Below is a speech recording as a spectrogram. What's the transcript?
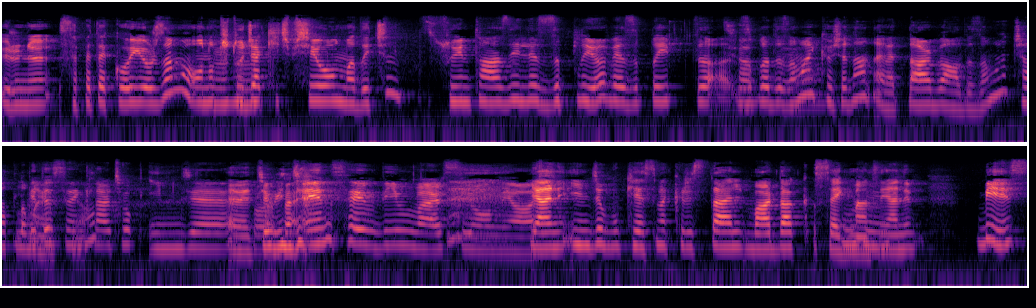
ürünü sepete koyuyoruz ama onu tutacak hiçbir şey olmadığı için suyun taziyle zıplıyor ve zıplayıp da, zıpladığı zaman köşeden evet darbe aldığı zaman çatlama Bir de yapıyor. seninkiler çok ince. Evet, çok ince. En sevdiğim versiyon ya. Yani ince bu kesme kristal bardak segmenti. Yani biz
